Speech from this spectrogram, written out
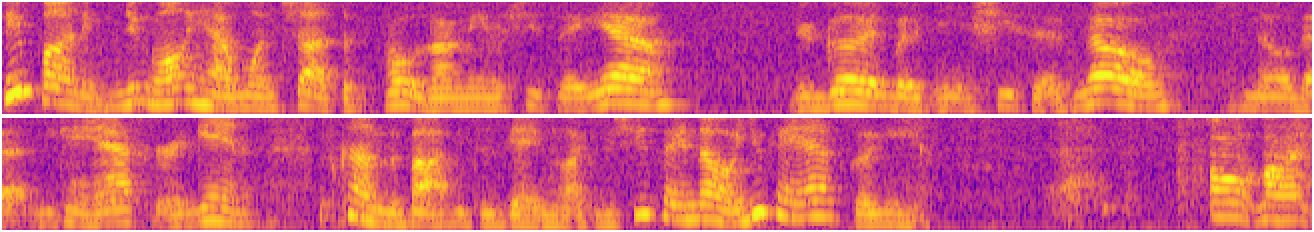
he funny. You can only have one shot to propose. I mean, if she say yeah, you're good. But if she says no, just know that you can't ask her again. It's kind of the vibe he just gave me. Like if she say no, you can't ask her again. Oh, like,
